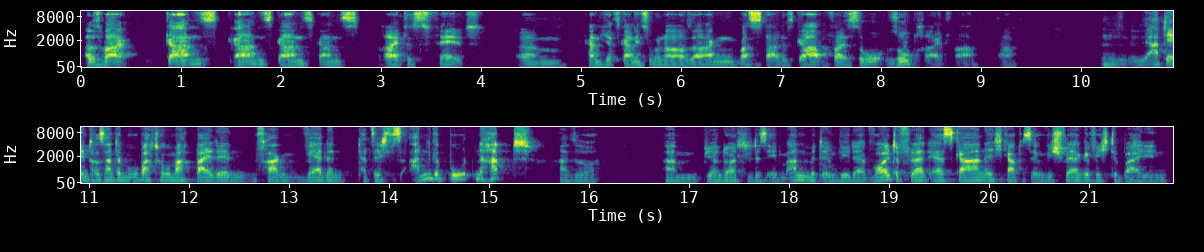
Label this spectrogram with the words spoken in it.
also es war ganz, ganz, ganz, ganz breites Feld. Ähm, kann ich jetzt gar nicht so genau sagen, was es da alles gab, weil es so, so breit war. Ja. Hm, habt ihr interessante Beobachtungen gemacht bei den Fragen, wer denn tatsächlich das angeboten hat? Also ähm, Björn deutete das eben an mit irgendwie, der wollte vielleicht erst gar nicht, gab es irgendwie Schwergewichte bei den,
